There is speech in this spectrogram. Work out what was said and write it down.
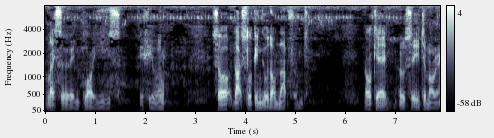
lesser employees, if you will. So that's looking good on that front. Okay, we'll see you tomorrow.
